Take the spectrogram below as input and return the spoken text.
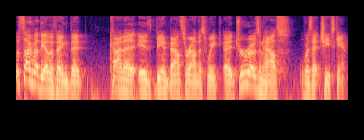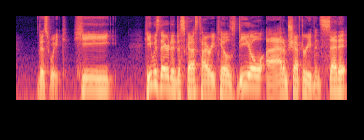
Let's talk about the other thing that kind of is being bounced around this week. Uh, Drew Rosenhaus was at Chiefs camp. this week. He he was there to discuss Tyreek Hill's deal. Uh, Adam Schefter even said it.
